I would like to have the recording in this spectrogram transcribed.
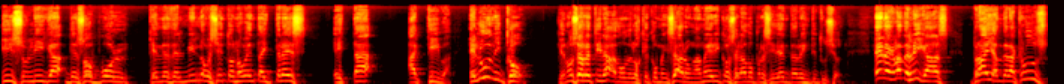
y su liga de softball que desde el 1993 está activa. El único que no se ha retirado de los que comenzaron, Américo Celado, presidente de la institución. En las grandes ligas, Brian de la Cruz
